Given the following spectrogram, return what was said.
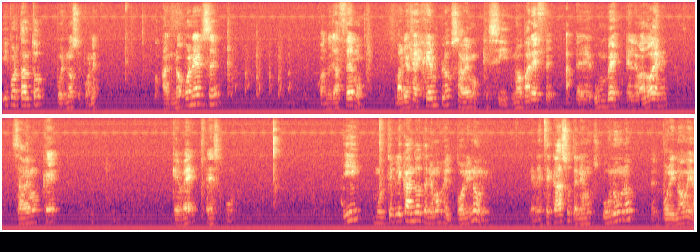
y por tanto, pues no se pone. Al no ponerse, cuando ya hacemos varios ejemplos, sabemos que si no aparece eh, un b elevado a n, sabemos que, que b es 1. Y multiplicando tenemos el polinomio. En este caso tenemos un 1, el polinomio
